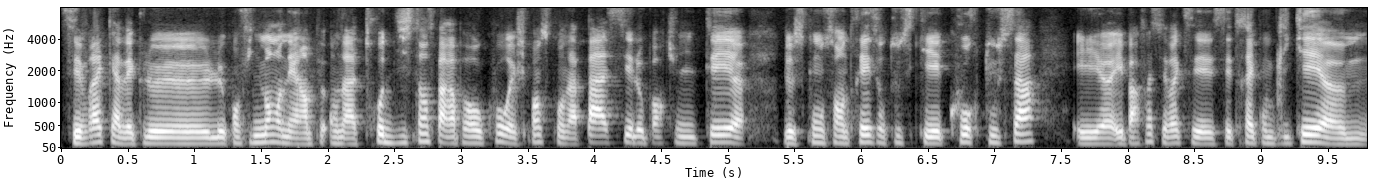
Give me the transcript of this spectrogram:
c'est vrai qu'avec le, le confinement, on, est un peu, on a trop de distance par rapport aux cours et je pense qu'on n'a pas assez l'opportunité euh, de se concentrer sur tout ce qui est cours, tout ça. Et, euh, et parfois, c'est vrai que c'est très compliqué euh,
